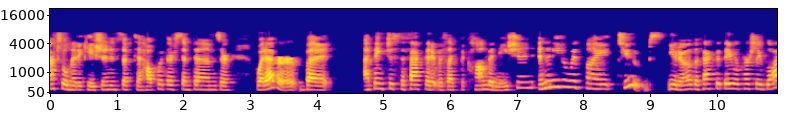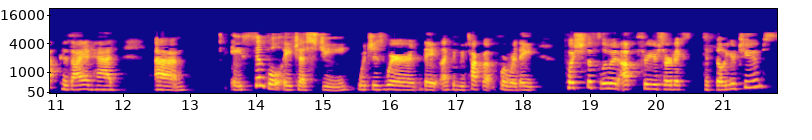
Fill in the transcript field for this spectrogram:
actual medication and stuff to help with their symptoms or whatever. But I think just the fact that it was like the combination, and then even with my tubes, you know, the fact that they were partially blocked because I had had um, a simple HSG, which is where they, I think we've talked about before, where they push the fluid up through your cervix to fill your tubes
